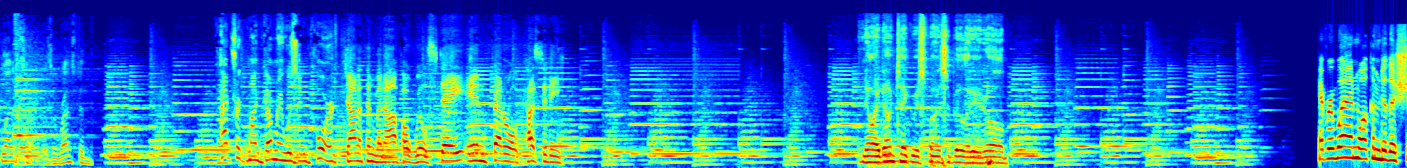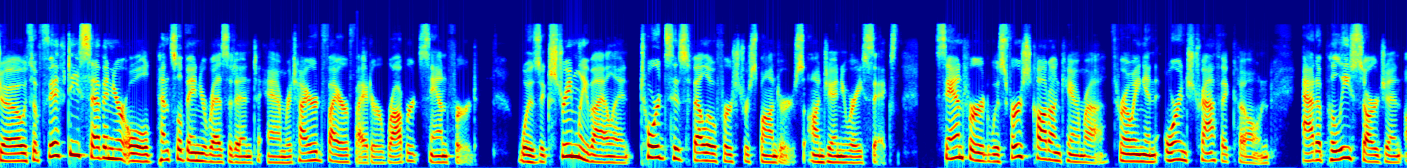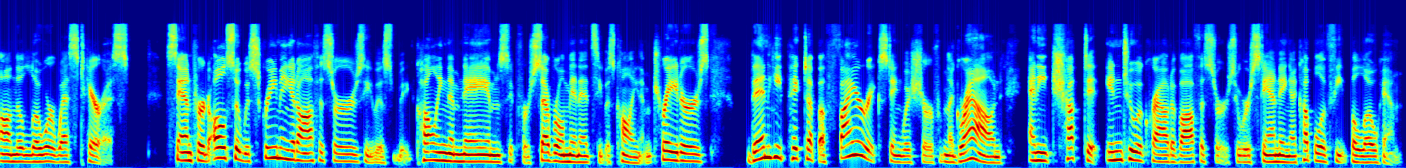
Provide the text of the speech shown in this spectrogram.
Bledsoe was arrested. Patrick Montgomery was in court. Jonathan Munafo will stay in federal custody. No, I don't take responsibility at all. Everyone, welcome to the show. So, 57 year old Pennsylvania resident and retired firefighter Robert Sanford was extremely violent towards his fellow first responders on January 6th. Sanford was first caught on camera throwing an orange traffic cone at a police sergeant on the Lower West Terrace. Sanford also was screaming at officers. He was calling them names for several minutes. He was calling them traitors. Then he picked up a fire extinguisher from the ground and he chucked it into a crowd of officers who were standing a couple of feet below him.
